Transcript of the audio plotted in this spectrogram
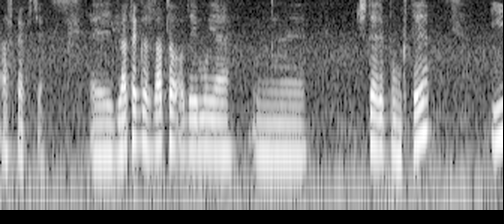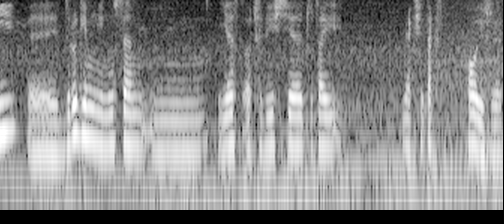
aspekcie. E, Dlatego za to odejmuję 4 punkty. I drugim minusem mm, jest oczywiście tutaj, jak się tak spojrzy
